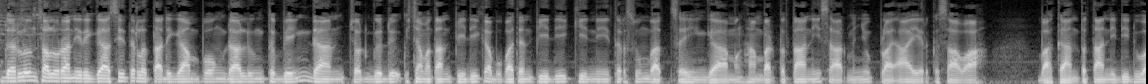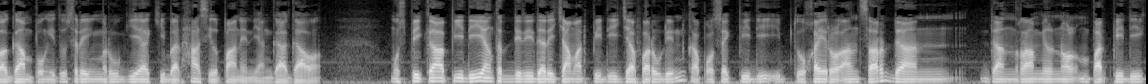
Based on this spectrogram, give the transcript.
Sudarlun saluran irigasi terletak di Gampong Dalung Tebing dan Cot Gede Kecamatan Pidi, Kabupaten Pidi kini tersumbat sehingga menghambat petani saat menyuplai air ke sawah. Bahkan petani di dua gampong itu sering merugi akibat hasil panen yang gagal. Muspika Pidi yang terdiri dari Camat Pidi Jafarudin, Kapolsek Pidi Ibtu Khairul Ansar dan dan Ramil 04 Pidi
